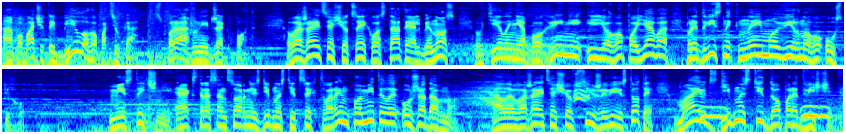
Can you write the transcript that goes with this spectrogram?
А побачити білого пацюка справжній джекпот. Вважається, що цей хвостатий альбінос втілення богині і його поява предвісник неймовірного успіху. Містичні екстрасенсорні здібності цих тварин помітили уже давно. Але вважається, що всі живі істоти мають здібності до передвіщення.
